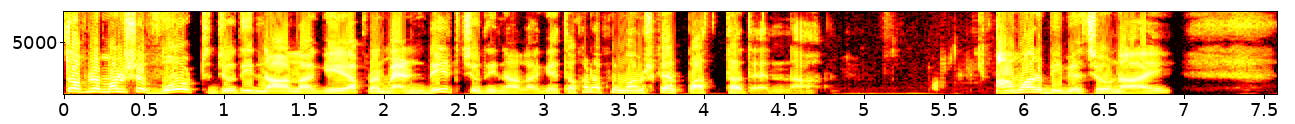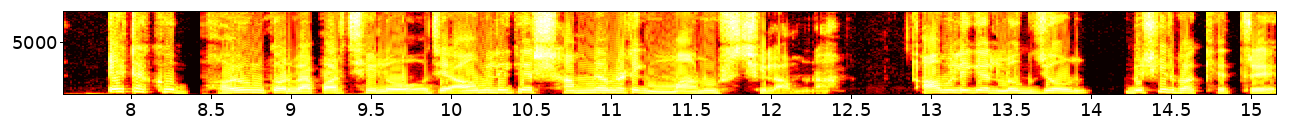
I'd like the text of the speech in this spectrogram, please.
তো আপনার মানুষের ভোট যদি না লাগে, আপনার ম্যান্ডেট যদি না লাগে, তখন আপনি মানুষকে আর পাত্তা দেন না। আমার বিবেচনায় এটা খুব ভয়ঙ্কর ব্যাপার ছিল যে আওয়ামী লীগের সামনে আমরা ঠিক মানুষ ছিলাম না। আওয়ামী লীগের লোকজন বেশিরভাগ ক্ষেত্রে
